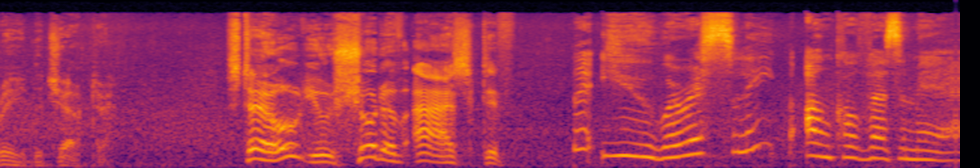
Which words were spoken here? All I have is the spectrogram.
read the chapter. Still, you should have asked if... But you were asleep, Uncle Vesemir.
